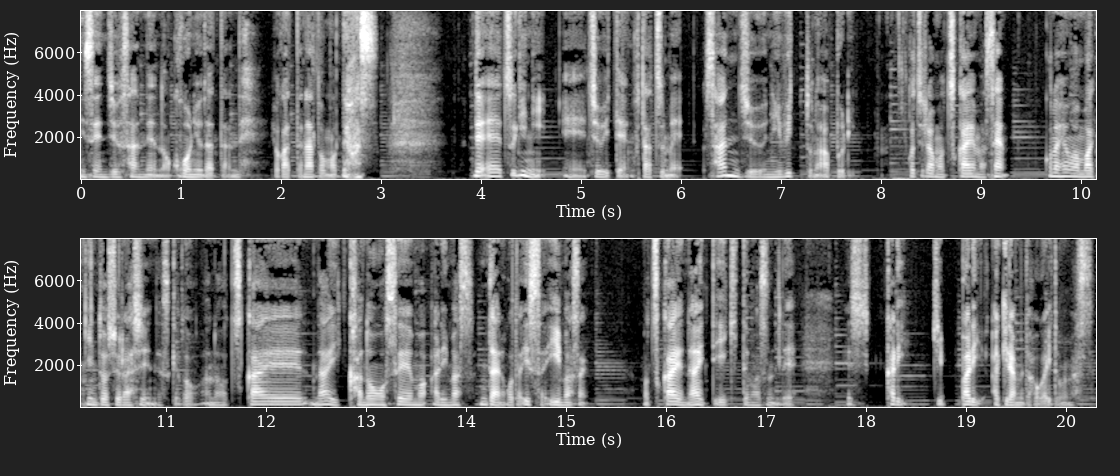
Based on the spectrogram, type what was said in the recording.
2013年の購入だったんでよかったなと思ってます。で、えー、次に、えー、注意点2つ目。32ビットのアプリ。こちらも使えません。この辺はマッキントッシュらしいんですけど、あの使えない可能性もありますみたいなことは一切言いません。もう使えないって言い切ってますんで、しっかりきっぱり諦めた方がいいと思います。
